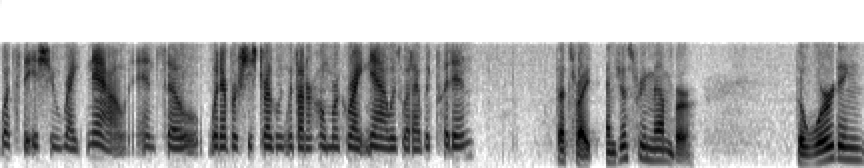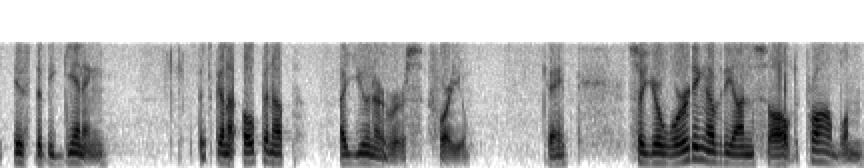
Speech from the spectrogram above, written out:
what's the issue right now, and so whatever she's struggling with on her homework right now is what I would put in. That's right. And just remember, the wording is the beginning that's going to open up a universe for you. Okay? So your wording of the unsolved problem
